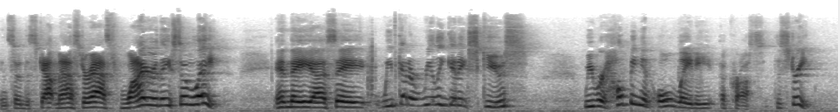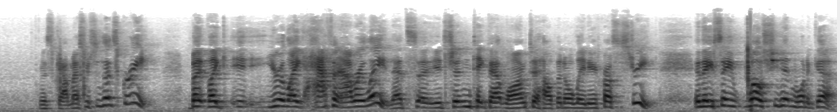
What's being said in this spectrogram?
And so the scoutmaster asks, Why are they so late? And they uh, say, We've got a really good excuse. We were helping an old lady across the street. And the scoutmaster says, That's great. But like you're like half an hour late. That's uh, it shouldn't take that long to help an old lady across the street. And they say, "Well, she didn't want to go."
